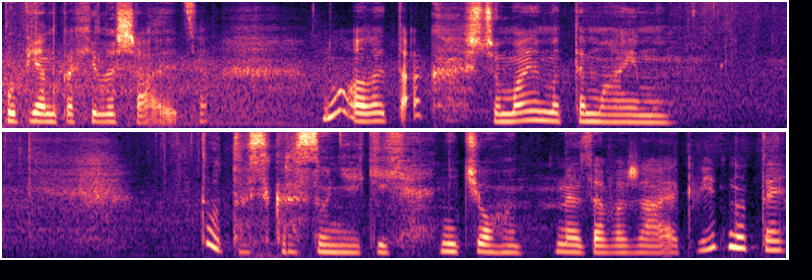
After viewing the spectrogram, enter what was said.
пуп'янках і лишаються. Ну, але так, що маємо, те маємо. Тут ось красуня, який нічого не заважає квітнути.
